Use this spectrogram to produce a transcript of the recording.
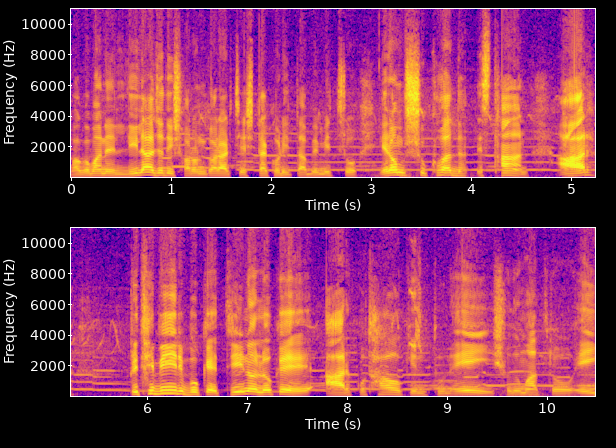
ভগবানের লীলা যদি স্মরণ করার চেষ্টা করি, তবে মিত্র, এরম সুখদ স্থান আর পৃথিবীর বুকে তৃণলোকে আর কোথাও কিন্তু নেই। শুধুমাত্র এই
